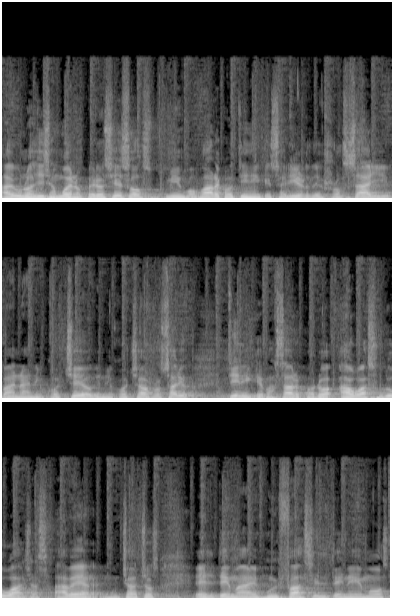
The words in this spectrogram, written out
Algunos dicen, bueno, pero si esos mismos barcos tienen que salir de Rosario y van a Necocheo, de Necocheo a Rosario, tienen que pasar por aguas uruguayas. A ver, muchachos, el tema es muy fácil. Tenemos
